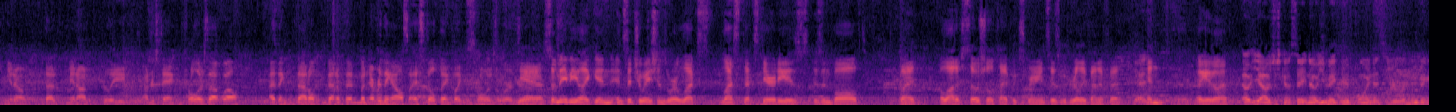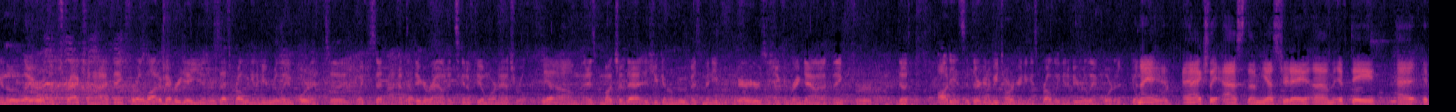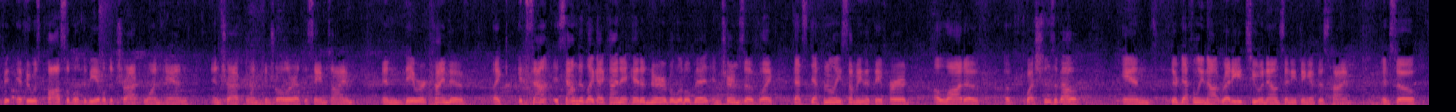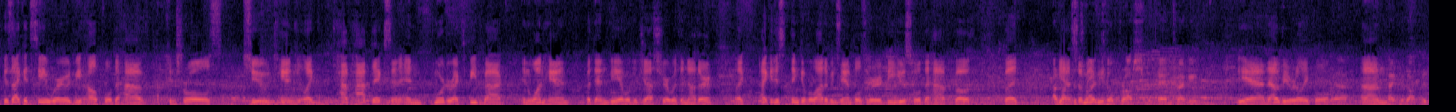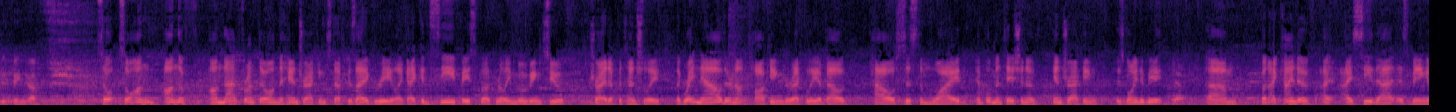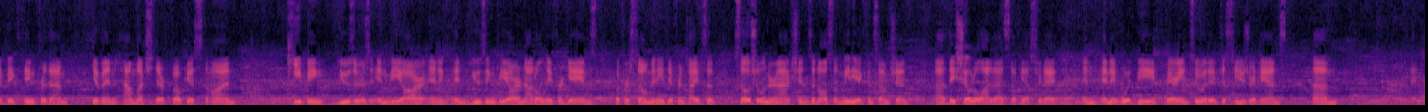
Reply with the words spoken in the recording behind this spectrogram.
you know that may not really understand controllers that well I think that'll benefit, but everything else, I still think like controllers are where it's at. Yeah, so maybe like in, in situations where less less dexterity is, is involved, but a lot of social type experiences would really benefit. Yeah, and Okay, go ahead. Oh yeah, I was just going to say, no, you make a good point. Is you're removing another layer of abstraction, and I think for a lot of everyday users, that's probably going to be really important to, like you said, not have to dig around. It's going to feel more natural. Yeah. Um, and as much of that as you can remove, as many barriers as you can bring down, I think for the audience that they're going to be targeting is probably going to be really important going And I, forward. I actually asked them yesterday um, if they had, if it, if it was possible to be able to track one hand and track one controller at the same time, and they were kind of like it sound it sounded like I kind of hit a nerve a little bit in terms of like that's definitely something that they've heard a lot of, of questions about, and they're definitely not ready to announce anything at this time. And so, because I could see where it would be helpful to have controls to tang- like have haptics and, and more direct feedback in one hand, but then be able to gesture with another. Like I could just think of a lot of examples where it'd be useful to have both. But I'd yeah, like to so try maybe tilt brush with hand tracking. yeah, that would be really cool. Yeah. Um, Take it up with your finger. So, so on on the on that front though, on the hand tracking stuff, because I agree. Like, I can see Facebook really moving to try to potentially like right now they're not talking directly about how system wide implementation of hand tracking is going to be. Yeah. Um, but I kind of I, I see that as being a big thing for them, given how much they're focused on keeping users in VR and, and using VR not only for games but for so many different types of social interactions and also media consumption. Uh, they showed a lot of that stuff yesterday, and, and it would be very intuitive just to use your hands. Um,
